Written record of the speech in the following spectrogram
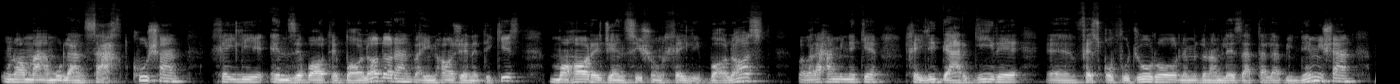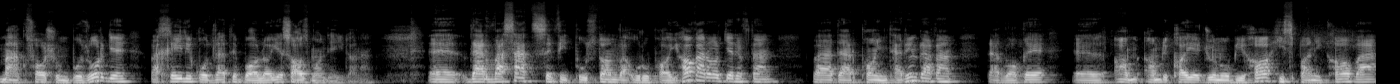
اونا معمولا سخت کوشند خیلی انضباط بالا دارند و اینها ژنتیکی است مهار جنسیشون خیلی بالاست. و برای همینه که خیلی درگیر فسق و فجور و نمی‌دونم لذت طلبی نمیشن. مغزهاشون بزرگه و خیلی قدرت بالای سازماندهی دارن. در وسط سفید پوستان و اروپایی ها قرار گرفتن و در پایین ترین رقم در واقع آمریکای جنوبی ها هیسپانیک ها و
